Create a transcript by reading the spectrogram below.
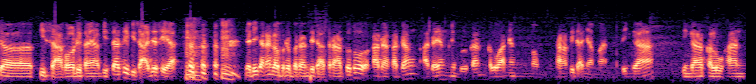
ja- bisa. Kalau ditanya bisa sih bisa aja sih ya. Hmm, hmm. Jadi karena kalau berberan tidak teratur tuh kadang-kadang ada yang menimbulkan keluhan yang sangat tidak nyaman sehingga sehingga keluhan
